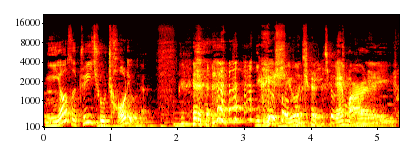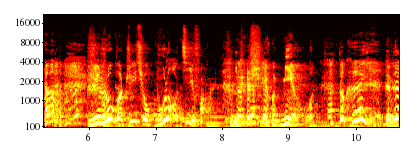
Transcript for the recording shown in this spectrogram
你要是追求潮流的，你可以使用这 mRNA；你如果追求古老技法，你可以使用灭活，都可以，对不对？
